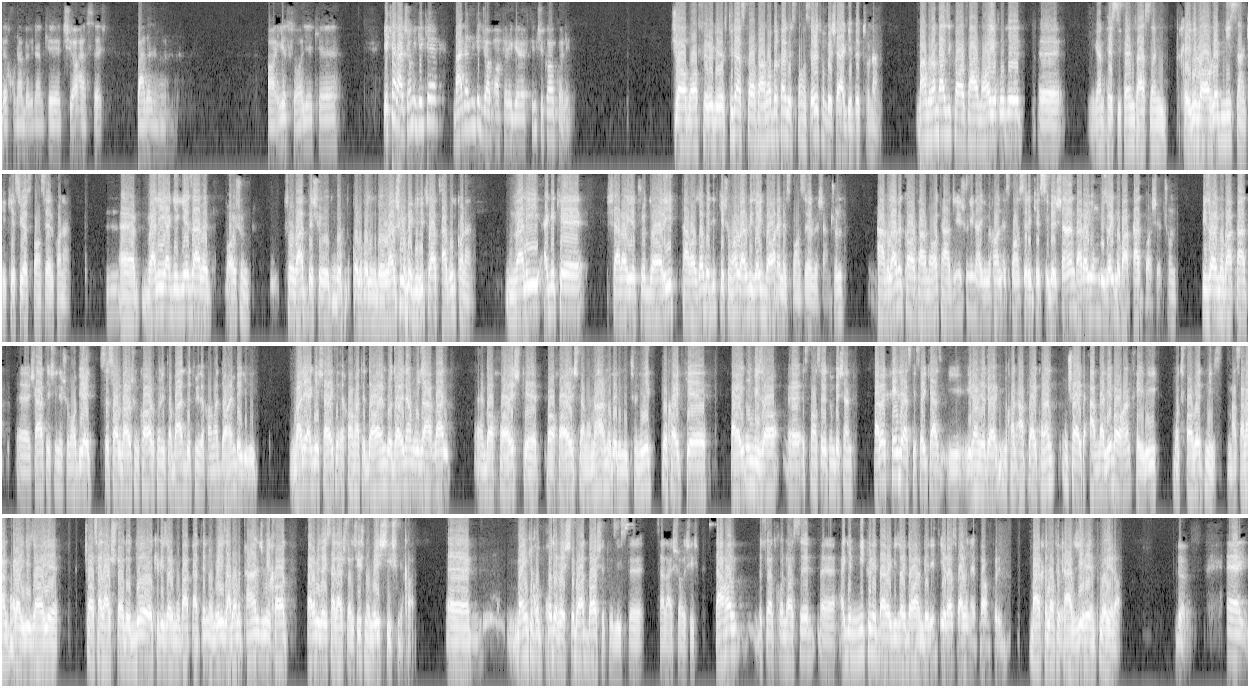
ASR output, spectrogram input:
بخونم ببینم که چیا هستش. بعد آه یه سوالیه که یکی بچه ها میگه که بعد از اینکه جاب آفر رو گرفتیم چیکار کنیم؟ جاب آفر رو گرفتید از کارفرما بخواید اسپانسرتون بشه اگه بتونن. معمولا بعضی کارفرماهای خود میگن هستیفنت هستن خیلی راغب نیستن که کسی رو اسپانسر کنن. ولی اگه یه ذره باشون صحبت بشه و قول خودمون دورورشون رو بگیرید شاید قبول کنن. ولی اگه که شرایط رو دارید تقاضا بدید که شما رو برای ویزای دائم اسپانسر بشن. چون اغلب کارفرماها ترجیحشون این اگه می‌خوان اسپانسر کسی بشن برای اون ویزای موقت باشه. چون ویزای موقت شرطش اینه شما بیایید سه سال براشون کار کنید تا بعد بتونید اقامت دائم بگیرید. ولی اگه شرایط اقامت دائم رو داریدم روز اول با خواهش که با خواهش در هر مدلی می‌تونید بخواید که برای اون ویزا اسپانسرتون بشن. برای خیلی از کسایی که از ایران یا جایی می‌خوان اپلای کنن اون شرایط اولیه واقعا خیلی متفاوت نیست. مثلا برای ویزای 482 که ویزای موقته نمره زبان 5 می‌خواد. برای ویزای 186 نمره 6 می‌خواد. و اینکه خب خود رشته باید باشه تو لیست 186 در حال به صورت خلاصه اگه می‌تونید برای ویزای دائم برید یه راست برای اون اقدام کنید. برخلاف ترجیح امپلویرا درست.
